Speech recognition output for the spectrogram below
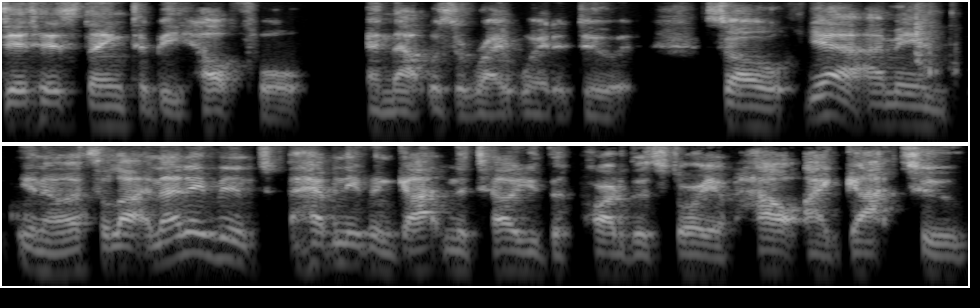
did his thing to be helpful and that was the right way to do it. So yeah, I mean, you know, it's a lot. And I even haven't even gotten to tell you the part of the story of how I got to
